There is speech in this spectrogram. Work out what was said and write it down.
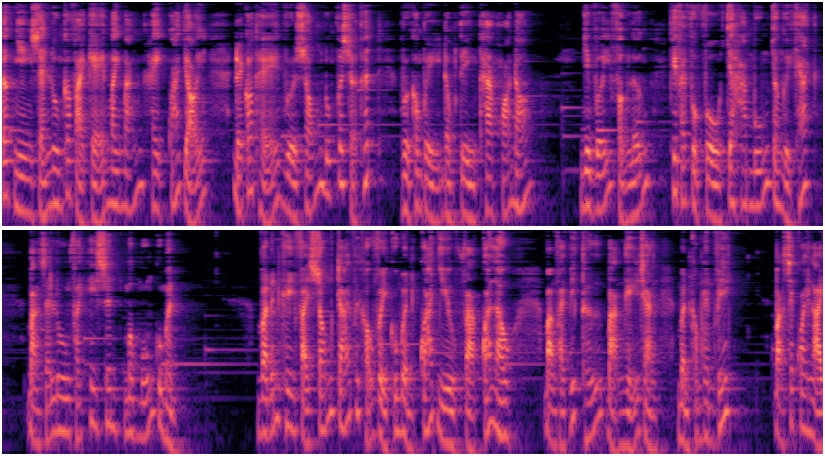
Tất nhiên sẽ luôn có vài kẻ may mắn hay quá giỏi để có thể vừa sống đúng với sở thích, vừa không bị đồng tiền tha hóa nó. Nhưng với phần lớn, khi phải phục vụ cho ham muốn cho người khác – bạn sẽ luôn phải hy sinh mong muốn của mình. Và đến khi phải sống trái với khẩu vị của mình quá nhiều và quá lâu, bạn phải viết thứ bạn nghĩ rằng mình không nên viết. Bạn sẽ quay lại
